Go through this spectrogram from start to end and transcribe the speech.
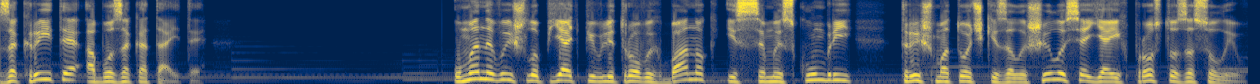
Закрийте або закатайте. У мене вийшло 5 півлітрових банок із 7 скумбрій, 3 шматочки залишилося, я їх просто засолив.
